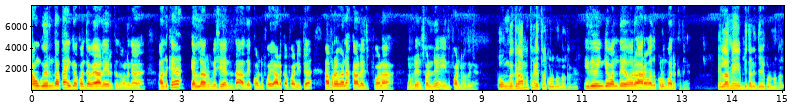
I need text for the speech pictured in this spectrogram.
அவங்க இருந்தால் தான் இங்கே கொஞ்சம் வேலை இருக்குது இல்லைங்க அதுக்கு எல்லாருமே சேர்ந்து தான் அதை கொண்டு போய் அடக்கம் பண்ணிட்டு அப்புறம் வேணால் காலேஜுக்கு போகலாம் அப்படின்னு சொல்லி இது பண்ணுறதுங்க இப்போ உங்க கிராமத்துல எத்தனை குடும்பங்கள் இருக்கு? இது இங்கே வந்து ஒரு அறுபது குடும்பம் இருக்குதுங்க. எல்லாமே இப்படி தனித்தனி குடும்பங்கள்.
